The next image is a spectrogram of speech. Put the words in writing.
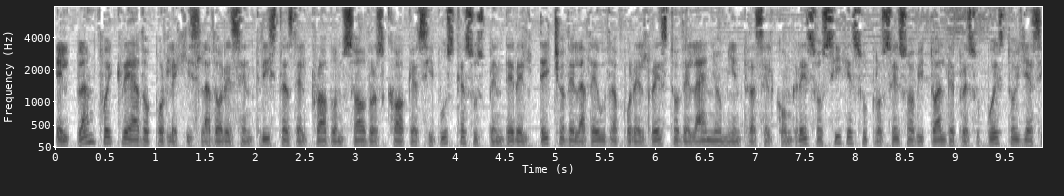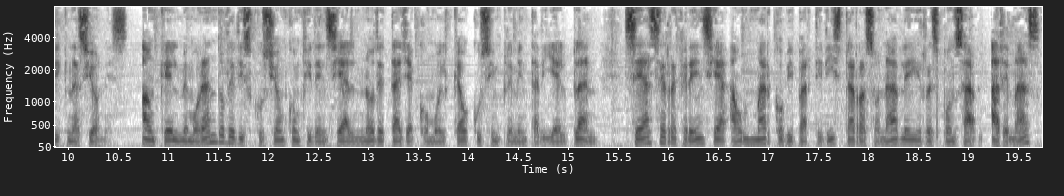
El plan fue creado por legisladores centristas del Problem Solvers Caucus y busca suspender el techo de la deuda por el resto del año mientras el Congreso sigue su proceso habitual de presupuesto y asignaciones. Aunque el memorando de discusión confidencial no detalla cómo el caucus implementaría el plan, se hace referencia a un marco bipartidista razonable y responsable. Además,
